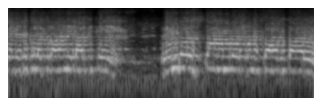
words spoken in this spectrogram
ఏడు అడుగుల దూరాన్ని లాగితే రెండో స్థానంలో కొనసాగుతారు.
